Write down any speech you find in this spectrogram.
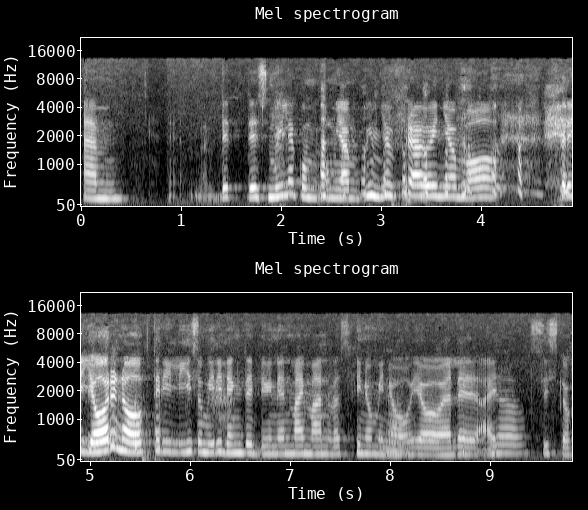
Ehm um, dit dis moeilik om om jou jou vrou en jou ma vir 'n jaar en 'n half te release om hierdie ding te doen en my man was fenomenaal. Ja, hulle hy ja. sies tog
